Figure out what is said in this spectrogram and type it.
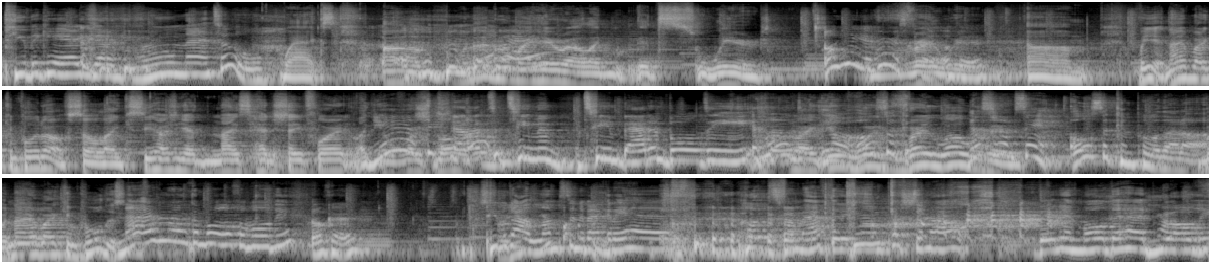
pubic hair, you gotta groom that too. wax. Um, when I grow my hair out, like it's weird. Oh yeah, your hair is very cut, okay. weird. Um, but yeah, not everybody can pull it off. So like, see how she had a nice head shape for it. Like, it Yeah, works she- well. Shout out to Team and Team Bad and Boldy. Like, it works Osa can- very well with That's what her. I'm saying. Osa can pull that off. But not everybody can pull this. Not everyone can pull off a baldy. Okay. People got lumps in the back of their head, hooks from after they pushed them out. They didn't mold their head Yo, properly.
